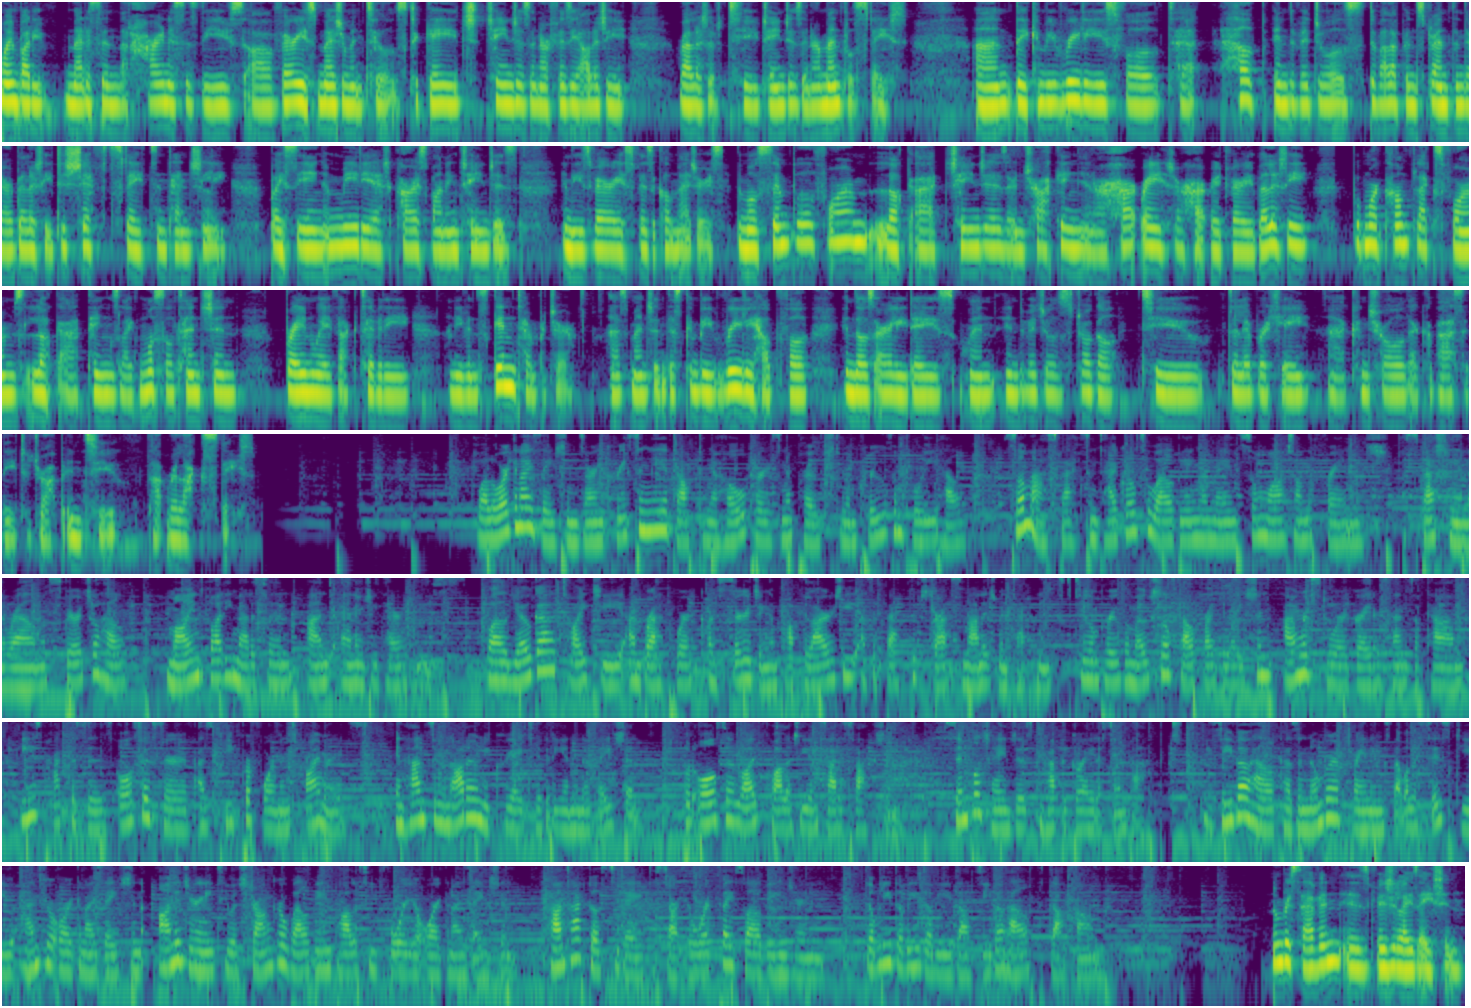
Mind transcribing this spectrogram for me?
mind body medicine that harnesses the use of various measurement tools to gauge changes in our physiology relative to changes in our mental state. And they can be really useful to help individuals develop and strengthen their ability to shift states intentionally by seeing immediate corresponding changes in these various physical measures. The most simple form look at changes in tracking in our heart rate or heart rate variability, but more complex forms look at things like muscle tension, brainwave activity, and even skin temperature. As mentioned, this can be really helpful in those early days when individuals struggle to deliberately uh, control their capacity to drop into that relaxed state. While organisations are increasingly adopting a whole person approach to improve employee health, some aspects integral to well-being remain somewhat on the fringe, especially in the realm of spiritual health, mind-body medicine, and energy therapies. While yoga, tai chi, and breathwork are surging in popularity as effective stress management techniques to improve emotional self regulation and restore a greater sense of calm, these practices also serve as peak performance primers, enhancing not only creativity and innovation, but also life quality and satisfaction. Simple changes can have the greatest impact. Zevo Health has a number of trainings that will assist you and your organisation on a journey to a stronger well-being policy for your organisation. Contact us today to start your workplace wellbeing journey. www.zevohealth.com. Number seven is visualization.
